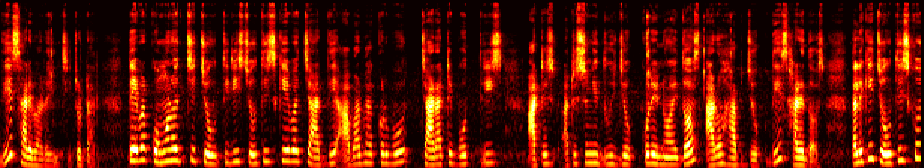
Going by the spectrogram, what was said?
দিয়ে সাড়ে বারো ইঞ্চি টোটাল তো এবার কোমর হচ্ছে চৌত্রিশ, চৌত্রিশকে এবার চার দিয়ে আবার ভাগ করব। চার আটে বত্রিশ আটের আটের সঙ্গে দুই যোগ করে নয়, দশ, আরও হাফ যোগ দিয়ে সাড়ে দশ। তাহলে কি চৌত্রিশকেও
